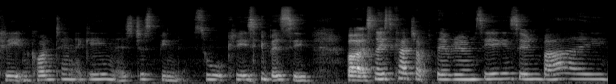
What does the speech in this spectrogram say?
creating content again. It's just been so crazy busy. But it's nice to catch up with everyone. See you again soon. Bye.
